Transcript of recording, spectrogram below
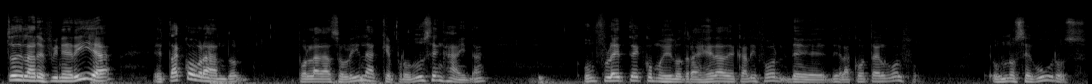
Entonces, la refinería está cobrando por la gasolina que produce en Jaina un flete como si lo trajera de California, de, la Costa del Golfo unos seguros,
